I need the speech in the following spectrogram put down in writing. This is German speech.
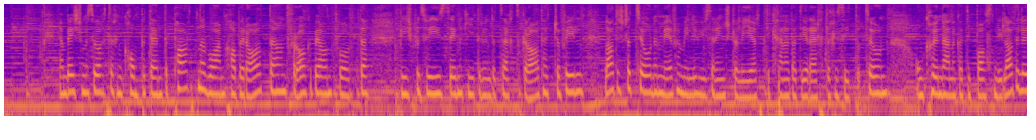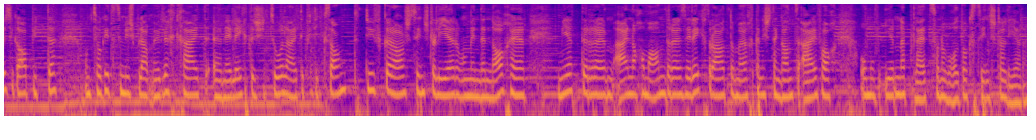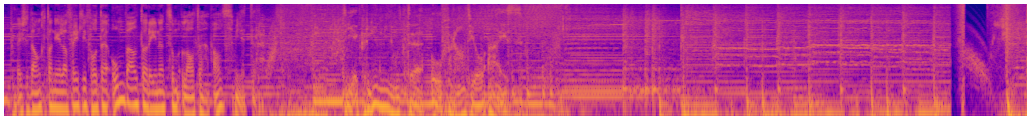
Am besten man sucht sich einen kompetenten Partner, der einem beraten und Fragen beantworten kann. Beispielsweise Energie 360 Grad hat schon viele Ladestationen, Mehrfamilienhäuser installiert. Die kennen da die rechtliche Situation und können auch noch die passende Ladelösung anbieten. Und so gibt es zum Beispiel auch die Möglichkeit, eine elektrische Zuleitung für die gesamte Tiefgarage zu installieren. Und wenn dann nachher Mieter ähm, ein nach dem anderen ein Elektroauto möchten, ist es dann ganz einfach, um auf ihren Plätzen eine Wallbox zu installieren. Besten Dank, Daniela Friedli von der Umweltarena zum Laden als Mieter. Die grünen Minuten auf Radio 1.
